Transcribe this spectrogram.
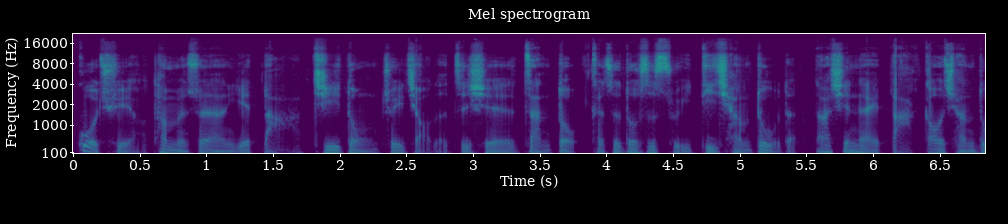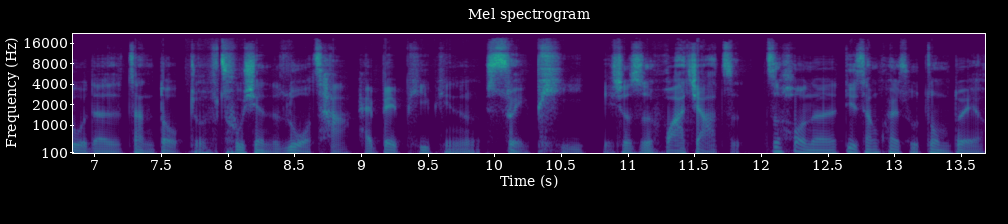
过去啊，他们虽然也打机动追剿的这些战斗，可是都是属于低强度的。那现在打高强度的战斗，就出现了落差，还被批评水皮，也就是花架子。之后呢，第三快速纵队啊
